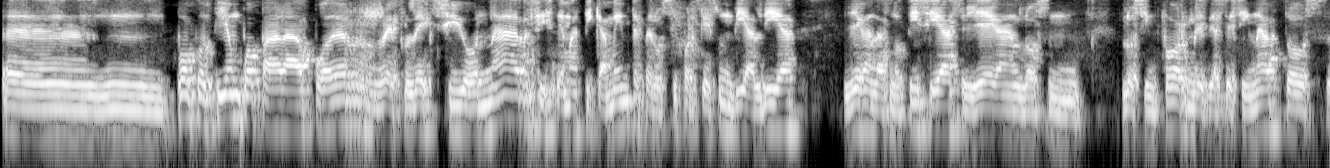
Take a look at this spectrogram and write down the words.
Eh, poco tiempo para poder reflexionar sistemáticamente, pero sí porque es un día al día. Llegan las noticias, llegan los, los informes de asesinatos,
